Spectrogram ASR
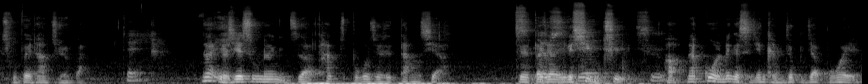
除非它绝版。对，那有些书呢，你知道，它不过就是当下，就是大家一个兴趣。是，好，那过了那个时间，可能就比较不会，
